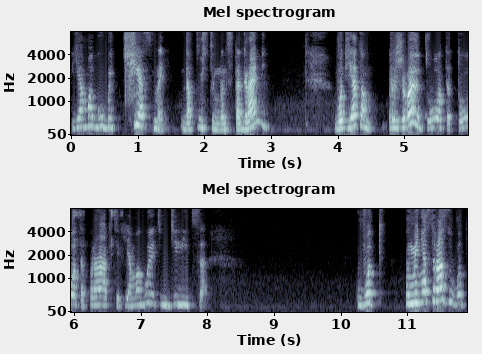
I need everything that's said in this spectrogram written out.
я могу быть честной, допустим, в Инстаграме, вот я там проживаю то-то, то-то, практик, я могу этим делиться. Вот у меня сразу вот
